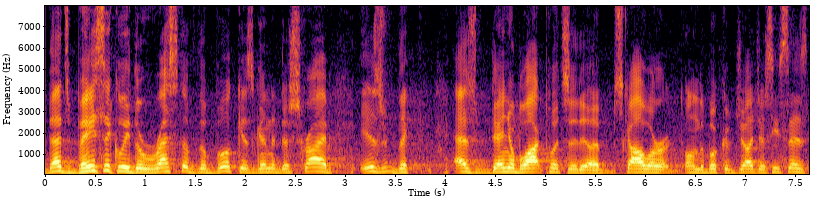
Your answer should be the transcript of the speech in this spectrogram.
That's basically the rest of the book is going to describe is the as Daniel Block puts it, a scholar on the book of Judges, he says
